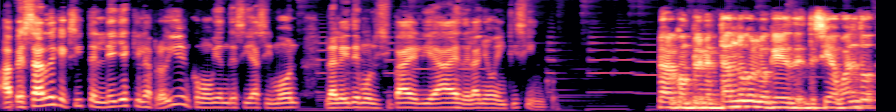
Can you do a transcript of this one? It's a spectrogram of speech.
a pesar de que existen leyes que la prohíben, como bien decía Simón, la ley de municipalidades del año 25. Claro, complementando con lo que decía Waldo,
